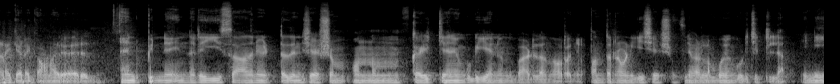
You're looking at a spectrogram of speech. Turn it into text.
ഇടയ്ക്കിടയ്ക്ക് ഉണരുമായിരുന്നു ആൻഡ് പിന്നെ ഇന്നലെ ഈ സാധനം ഇട്ടതിന് ശേഷം ഒന്നും കഴിക്കാനും കുടിക്കാനും ഒന്നും പാടില്ലെന്ന് പറഞ്ഞു. പന്ത്രണ്ട് മണിക്ക് ശേഷം പിന്നെ വെള്ളം പോലും കുടിച്ചിട്ടില്ല. ഇനി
